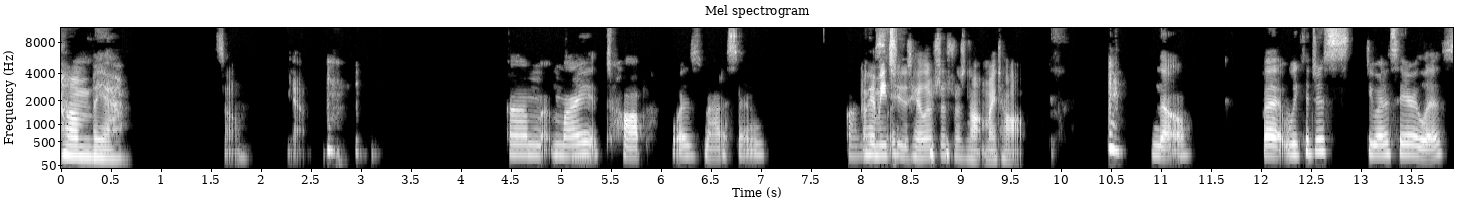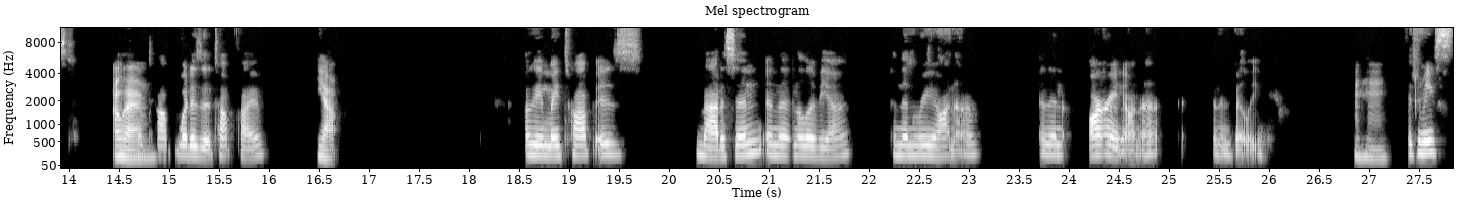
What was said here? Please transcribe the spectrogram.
Um but yeah. So yeah. um, my top was Madison. okay, me too. Taylor Swift was not my top. No, but we could just. Do you want to say our list? Okay. Our top. What is it? Top five. Yeah. Okay, my top is Madison, and then Olivia, and then Rihanna, and then Ariana, and then Billie, hmm which makes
